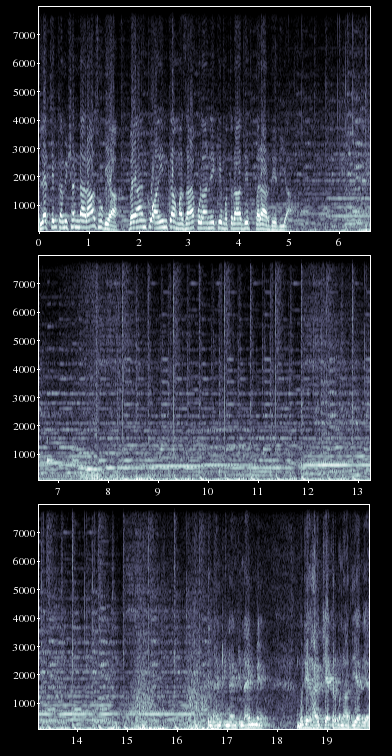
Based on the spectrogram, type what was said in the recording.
इलेक्शन कमीशन नाराज़ हो गया। बयान को आइन का मज़ाक उड़ाने के मुतरद करार दे दिया। में मुझे हाई जैकर बना दिया गया।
